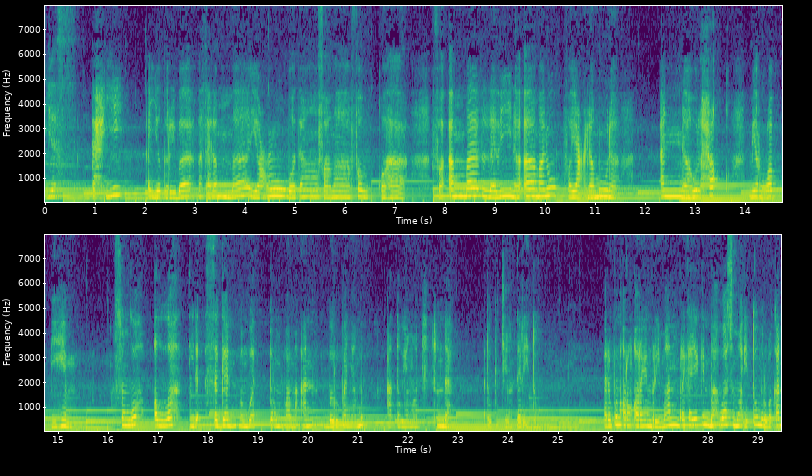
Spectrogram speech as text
yastahyi ayyadriba mathalan ma ya'udatan fama fawqaha فأما الذين آمنوا فيعلمون أنه الحق من ربهم Sungguh Allah tidak segan membuat perumpamaan berupa nyamuk atau yang lebih rendah atau kecil dari itu. Adapun orang-orang yang beriman, mereka yakin bahwa semua itu merupakan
